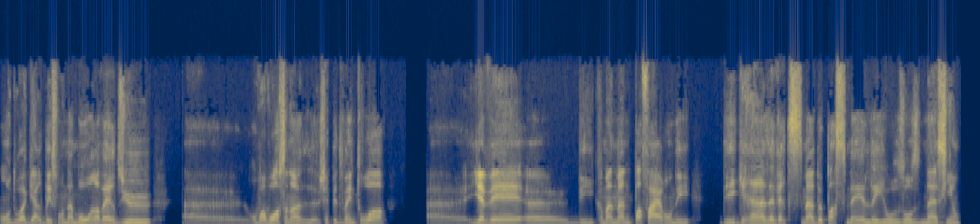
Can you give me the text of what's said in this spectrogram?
on doit garder son amour envers Dieu. Euh, on va voir ça dans le chapitre 23. Euh, il y avait euh, des commandements de ne pas faire. On est des grands avertissements de ne pas se mêler aux autres nations,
